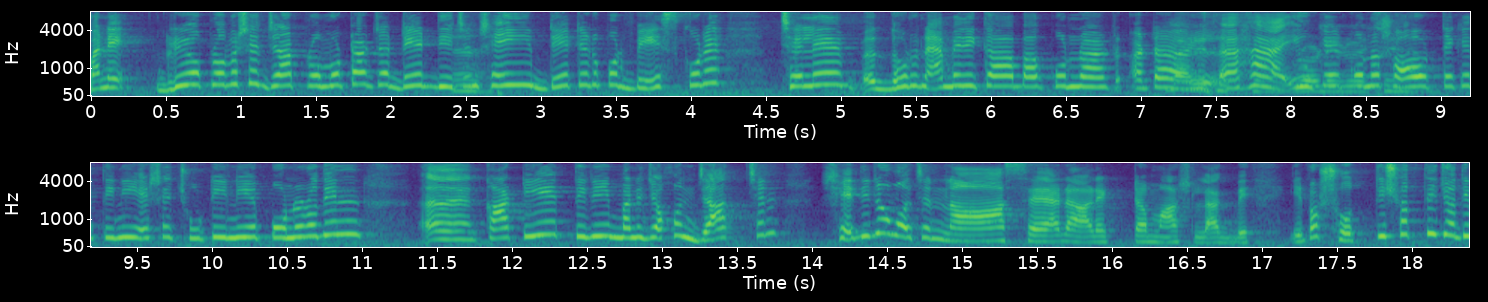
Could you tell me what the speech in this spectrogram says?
মানে গৃহপ্রবেশের যা প্রমোটার যা ডেট দিয়েছেন সেই ডেটের উপর বেস করে ছেলে ধরুন আমেরিকা বা কোনো একটা হ্যাঁ ইউকের কোনো শহর থেকে তিনি এসে ছুটি নিয়ে পনেরো দিন কাটিয়ে তিনি মানে যখন যাচ্ছেন সেদিনও বলছেন না স্যার আর একটা মাস লাগবে। এরপর সত্যি সত্যি যদি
